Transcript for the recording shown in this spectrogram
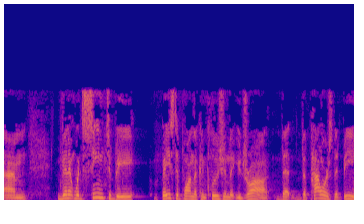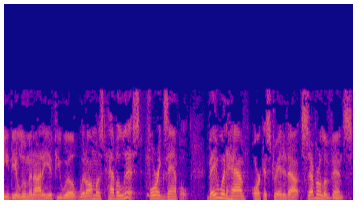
um, then it would seem to be based upon the conclusion that you draw, that the powers that be, the Illuminati, if you will, would almost have a list. For example, they would have orchestrated out several events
